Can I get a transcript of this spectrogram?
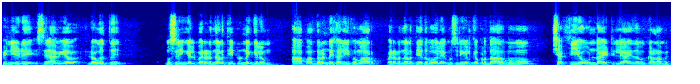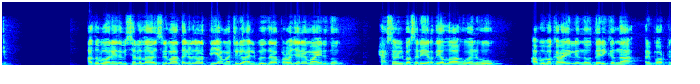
പിന്നീട് ഇസ്ലാമിക ലോകത്ത് മുസ്ലിങ്ങൾ ഭരണം നടത്തിയിട്ടുണ്ടെങ്കിലും ആ പന്ത്രണ്ട് ഖലീഫുമാർ ഭരണം നടത്തിയതുപോലെ മുസ്ലിങ്ങൾക്ക് പ്രതാപമോ ശക്തിയോ ഉണ്ടായിട്ടില്ല എന്ന് നമുക്ക് കാണാൻ പറ്റും. അതുപോലെ നബി സല്ലല്ലാഹു അലൈഹി തങ്ങൾ നടത്തിയ മറ്റൊരു അത്ഭുത പ്രവചനമായിരുന്നു ഹസനുൽ ബസറി റളിയല്ലാഹു അൻഹു അബുബക്കറയിൽ നിന്ന് ഉദ്ധരിക്കുന്ന റിപ്പോർട്ട്.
